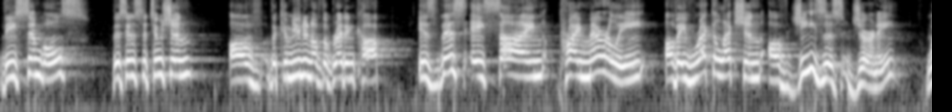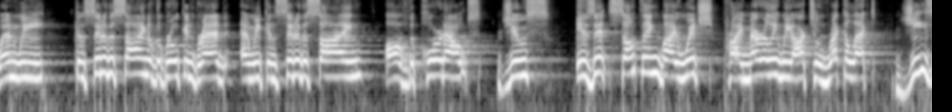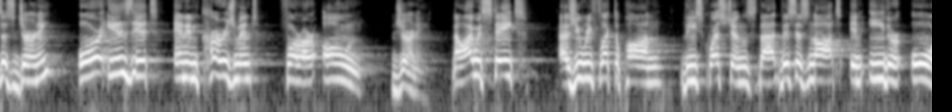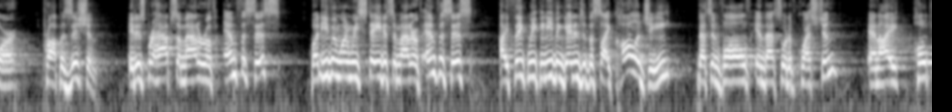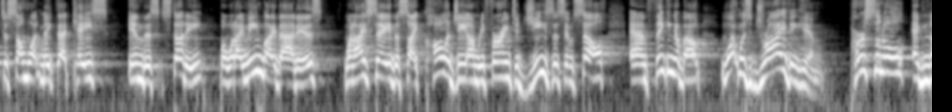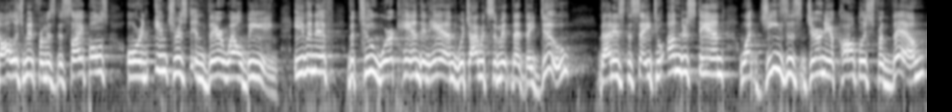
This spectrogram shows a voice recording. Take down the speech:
these symbols, this institution of the communion of the bread and cup, is this a sign primarily of a recollection of Jesus' journey when we consider the sign of the broken bread and we consider the sign of the poured out juice? Is it something by which primarily we are to recollect Jesus' journey? Or is it an encouragement for our own journey? Now I would state, as you reflect upon these questions, that this is not an either or proposition. It is perhaps a matter of emphasis, but even when we state it's a matter of emphasis, I think we can even get into the psychology that's involved in that sort of question. And I hope to somewhat make that case in this study. But what I mean by that is, when I say the psychology, I'm referring to Jesus himself and thinking about what was driving him. Personal acknowledgement from his disciples or an interest in their well-being. Even if the two work hand in hand, which I would submit that they do, that is to say, to understand what Jesus' journey accomplished for them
